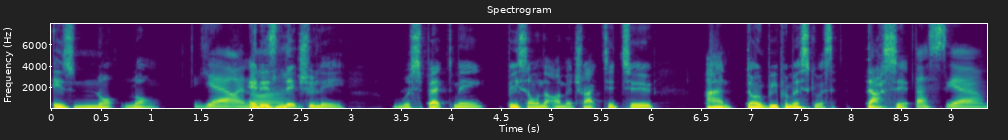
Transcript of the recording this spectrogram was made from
is not long. Yeah, I know. It is literally respect me, be someone that I'm attracted to, and don't be promiscuous. That's it, That's yeah.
